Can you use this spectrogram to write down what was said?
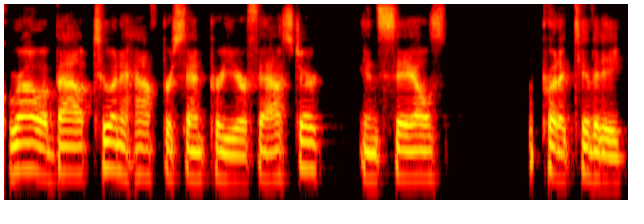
grow about 2.5% per year faster in sales, productivity,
